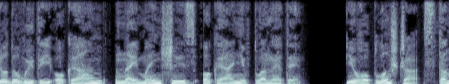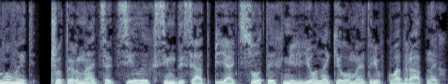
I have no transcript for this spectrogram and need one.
льодовитий океан найменший з океанів планети. Його площа становить 14,75 мільйона кілометрів квадратних,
